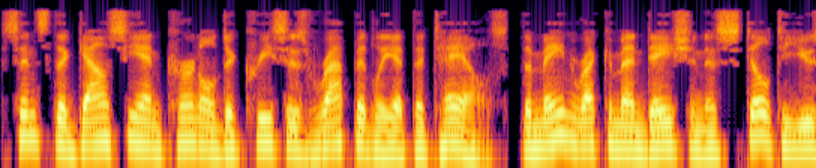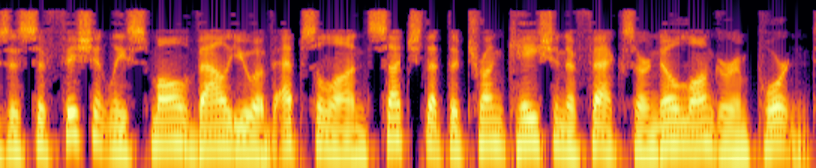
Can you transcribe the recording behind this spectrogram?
since the Gaussian kernel decreases rapidly at the tails, the main recommendation is still to use a sufficiently small value of epsilon such that the truncation effects are no longer important.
